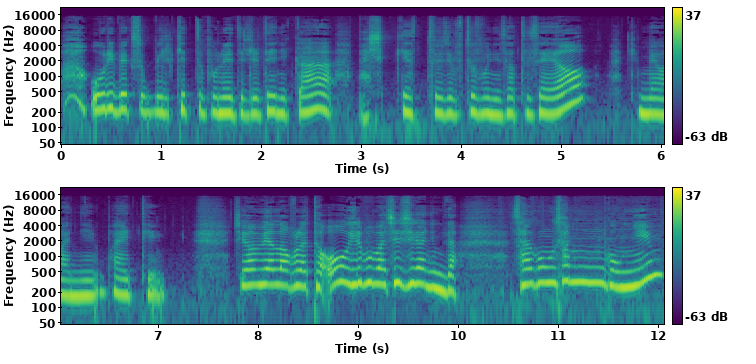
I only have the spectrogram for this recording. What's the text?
오리백숙 밀키트 보내드릴 테니까 맛있게 두, 두 분이서 드세요. 김매화님, 화이팅. 주현미의 러브레터, 오, 1부 마칠 시간입니다. 4030님,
